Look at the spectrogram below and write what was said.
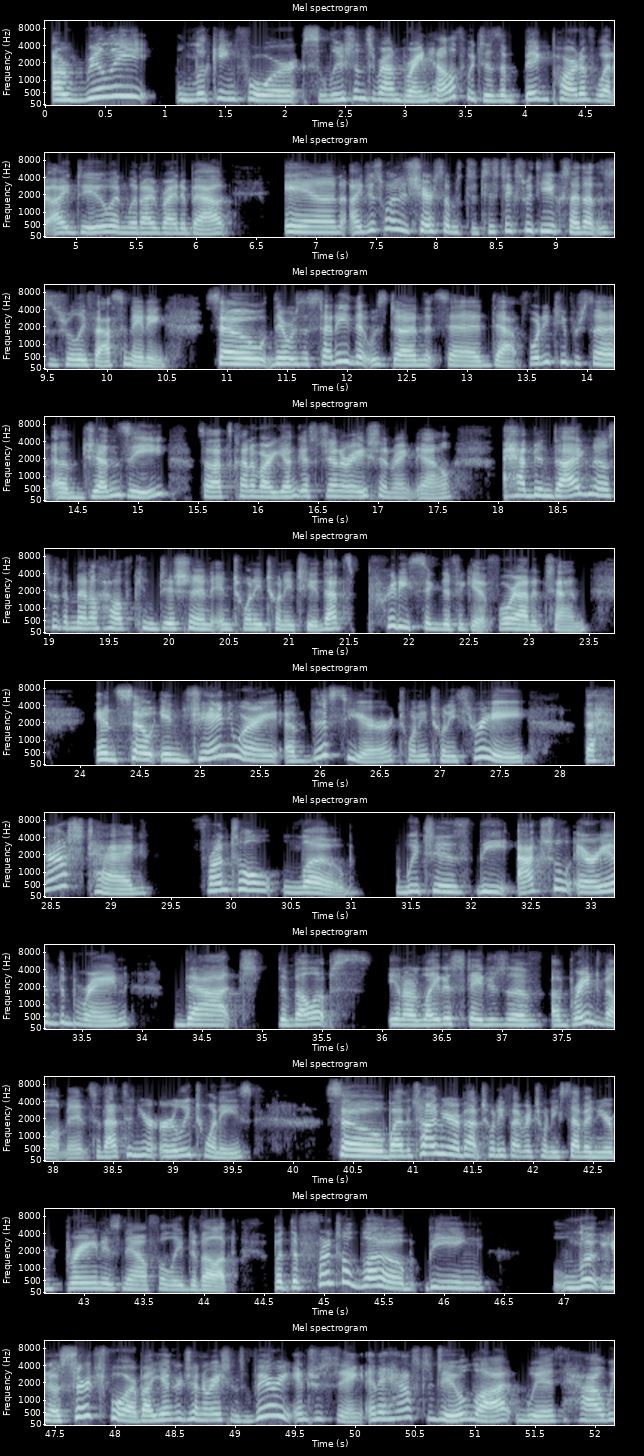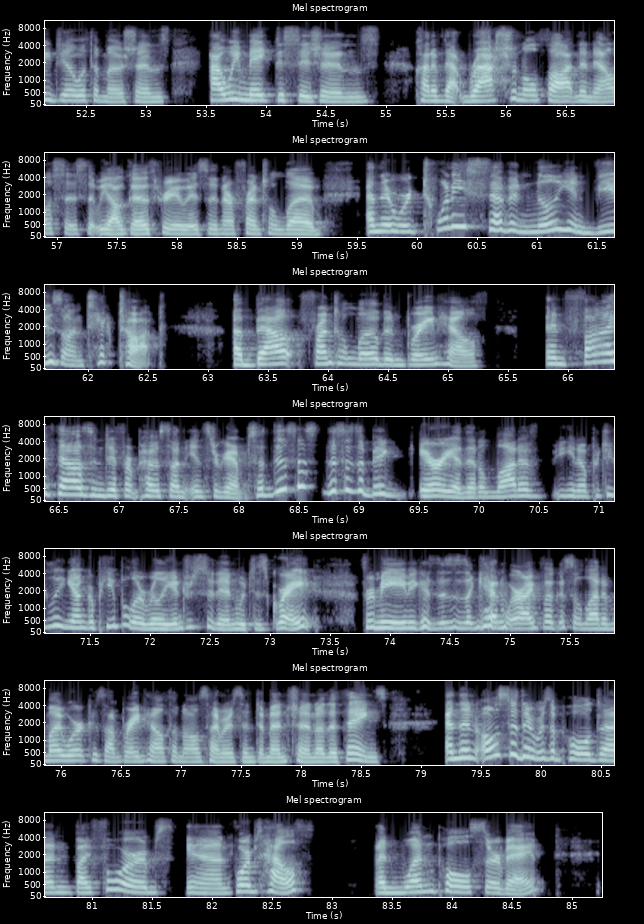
are really looking for solutions around brain health, which is a big part of what I do and what I write about. And I just wanted to share some statistics with you because I thought this was really fascinating. So, there was a study that was done that said that 42% of Gen Z, so that's kind of our youngest generation right now, had been diagnosed with a mental health condition in 2022. That's pretty significant, four out of 10. And so, in January of this year, 2023, the hashtag frontal lobe, which is the actual area of the brain that develops in our latest stages of, of brain development. So that's in your early 20s. So by the time you're about 25 or 27, your brain is now fully developed. But the frontal lobe being look, you know, searched for by younger generations, very interesting. And it has to do a lot with how we deal with emotions, how we make decisions, kind of that rational thought and analysis that we all go through is in our frontal lobe. And there were 27 million views on TikTok about frontal lobe and brain health and 5000 different posts on Instagram. So this is this is a big area that a lot of, you know, particularly younger people are really interested in, which is great for me because this is again where I focus a lot of my work is on brain health and Alzheimer's and dementia and other things. And then also there was a poll done by Forbes and Forbes Health and one poll survey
